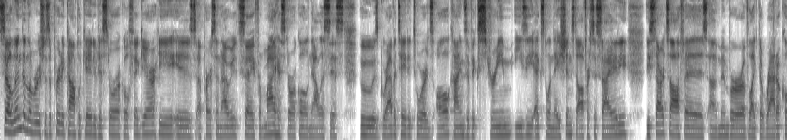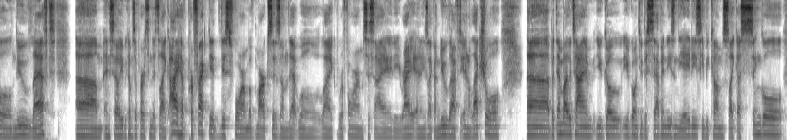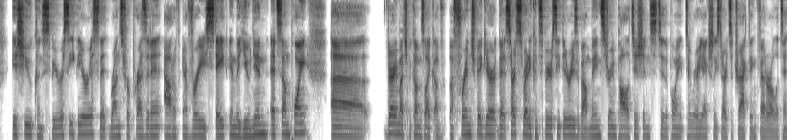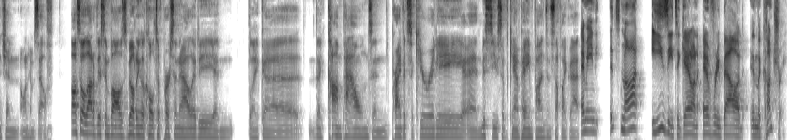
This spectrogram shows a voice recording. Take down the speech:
So Lyndon LaRouche is a pretty complicated historical figure. He is a person, I would say, from my historical analysis, who is gravitated towards all kinds of extreme, easy explanations to offer society. He starts off as a member of like the radical new left. Um, and so he becomes a person that's like, I have perfected this form of Marxism that will like reform society, right? And he's like a new left intellectual. Uh, but then by the time you go, you're going through the 70s and the 80s, he becomes like a single issue conspiracy theorist that runs for president out of every state in the union at some point. Uh, very much becomes like a, a, fringe figure that starts spreading conspiracy theories about mainstream politicians to the point to where he actually starts attracting federal attention on himself. Also, a lot of this involves building a cult of personality and like uh like compounds and private security and misuse of campaign funds and stuff like that. I mean, it's not easy to get on every ballot in the country.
